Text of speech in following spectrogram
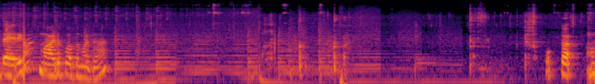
డైరెక్ట్ మాడిపోద్దమాట ఒక్క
